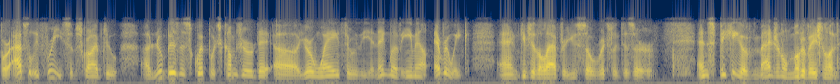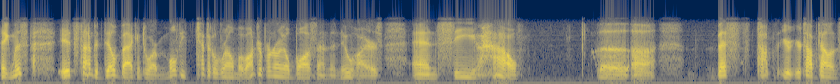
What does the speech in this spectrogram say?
for absolutely free. Subscribe to a new business quip, which comes your day, uh, your way through the enigma of email every week, and gives you the laughter you so richly deserve. And speaking of marginal motivational enigmas, it's time to delve back into our multi tentacle realm of entrepreneurial boss and the new hires and see how the uh, best top your, your top talent's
